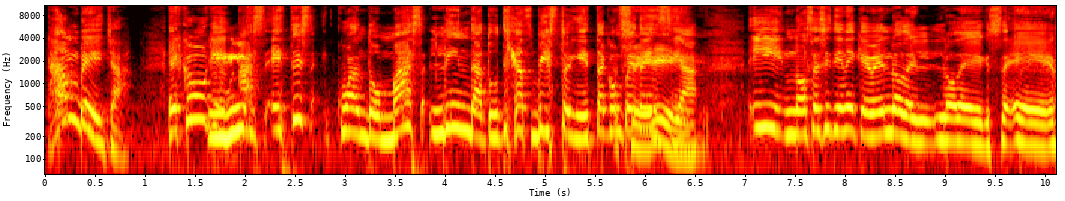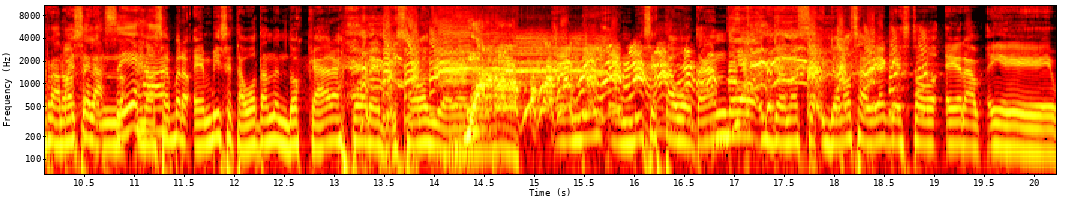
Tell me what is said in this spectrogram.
tan bella. Es como que as- este es cuando más linda tú te has visto en esta competencia. Y no sé si tiene que ver lo de, lo de eh, raparse sé, la no- ceja. No, sé, pero Envy se está botando en dos caras por episodio. Envy, Envy se está botando. Yo no, sé, yo no sabía que esto era eh,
